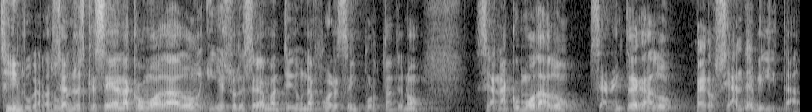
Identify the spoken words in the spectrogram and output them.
Sin lugar a dudas. O sea, no es que se han acomodado y eso les haya mantenido una fuerza importante, no. Se han acomodado, se han entregado, pero se han debilitado.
